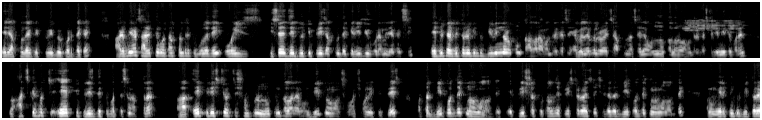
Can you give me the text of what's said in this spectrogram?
যে আপনাদেরকে একটু রিভিউ করে দেখাই। আর বিয়ার্স আরেকটা কথা আপনাদেরকে বলে দিই, ওই পিসের যে দুটি ফ্রিজ আপনাদেরকে রিভিউ করে আমি দেখাচ্ছি এই দুটার ভিতরে কিন্তু বিভিন্ন রকম কালার আমাদের কাছে অ্যাভেলেবেল রয়েছে। আপনারা চাইলে অন্য কালারও আমাদের কাছ থেকে নিতে পারেন। তো আজকে হচ্ছে এই একটি ফ্রিজ দেখতে পাচ্ছেন আপনারা। এই ফ্রিজটি হচ্ছে সম্পূর্ণ নতুন কালার এবং ডিপ নর্মাল সমান সমান একটি ফ্রিজ অর্থাৎ ডিপ অর্ধেক নর্মাল অর্ধেক। এই ফ্রিজটা টোটাল যে ফ্রিজটা রয়েছে, সেটাতে ডিপ অর্ধেক নর্মাল অর্ধেক এবং এর কিন্তু ভিতরে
